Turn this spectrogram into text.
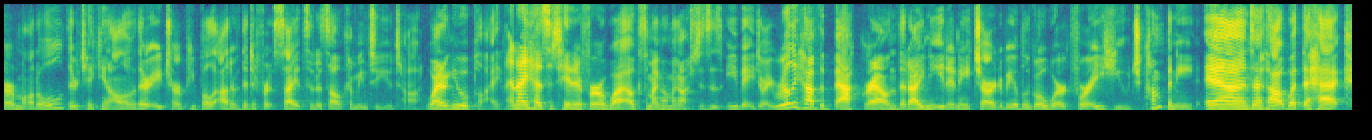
HR model. They're taking all of their HR people out of the different sites and it's all coming to Utah. Why don't you apply? And I hesitated for a while because I'm like, Oh my gosh, this is eBay. Do I really have the background that I need in HR to be able to go work for a huge company? And I thought, What the heck?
